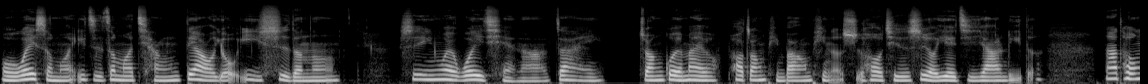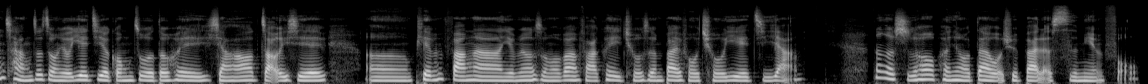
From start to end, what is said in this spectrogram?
我为什么一直这么强调有意识的呢？是因为我以前啊，在专柜卖化妆品、保养品的时候，其实是有业绩压力的。那通常这种有业绩的工作，都会想要找一些嗯偏方啊，有没有什么办法可以求神拜佛求业绩呀？那个时候，朋友带我去拜了四面佛，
